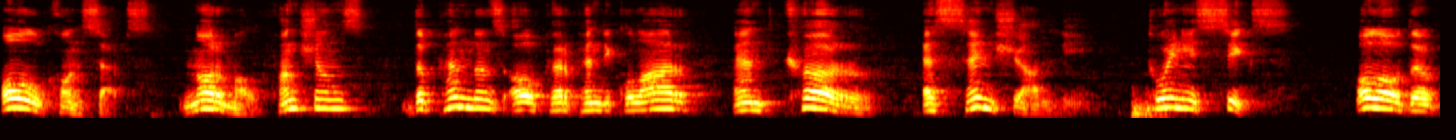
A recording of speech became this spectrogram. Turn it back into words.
All concepts, normal functions, dependence of perpendicular and curve essentially. 26. All of the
